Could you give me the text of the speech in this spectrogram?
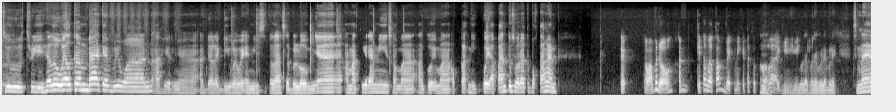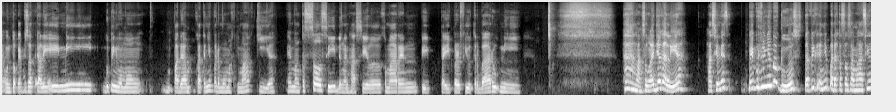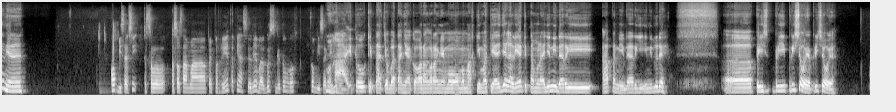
One, two, three. Hello, welcome back everyone. Akhirnya ada lagi WWN nih setelah sebelumnya amatiran nih sama Agoy sama Oka nih. Woi, apaan tuh suara tepuk tangan? Eh, apa-apa dong. Kan kita welcome back nih. Kita ketemu Oh, lagi. Boleh, boleh, boleh, boleh. Sebenarnya untuk episode kali ini gue pengen ngomong pada katanya pada mau maki-maki ya. Emang kesel sih dengan hasil kemarin pay-per-view terbaru nih. Hah, langsung aja kali ya. Hasilnya pay-per-view-nya bagus, tapi kayaknya pada kesel sama hasilnya. Kok bisa sih kesel kesel sama pay-per-view-nya tapi hasilnya bagus gitu? Kok, bisa gitu? Wah, itu kita coba tanya ke orang-orang yang mau memaki-maki aja kali ya. Kita mulai aja nih dari apa nih? Dari ini dulu deh. Eh pre, pre, pre-show ya, pre-show ya.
